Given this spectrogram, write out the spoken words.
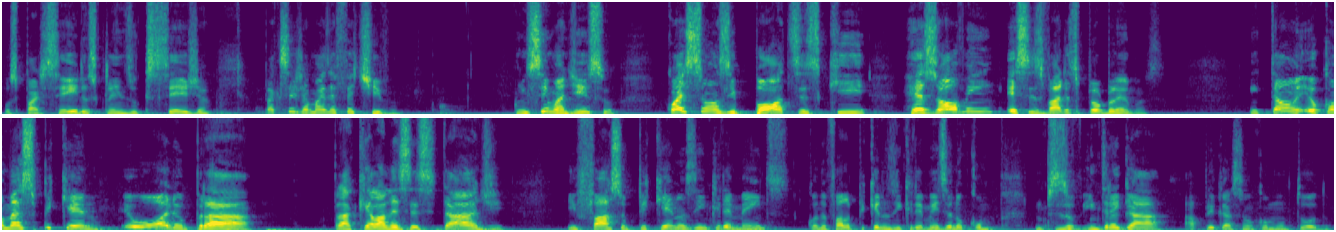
os parceiros, clientes, o que seja, para que seja mais efetivo. Em cima disso, quais são as hipóteses que resolvem esses vários problemas? Então, eu começo pequeno. Eu olho para aquela necessidade e faço pequenos incrementos. Quando eu falo pequenos incrementos, eu não, não preciso entregar a aplicação como um todo.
